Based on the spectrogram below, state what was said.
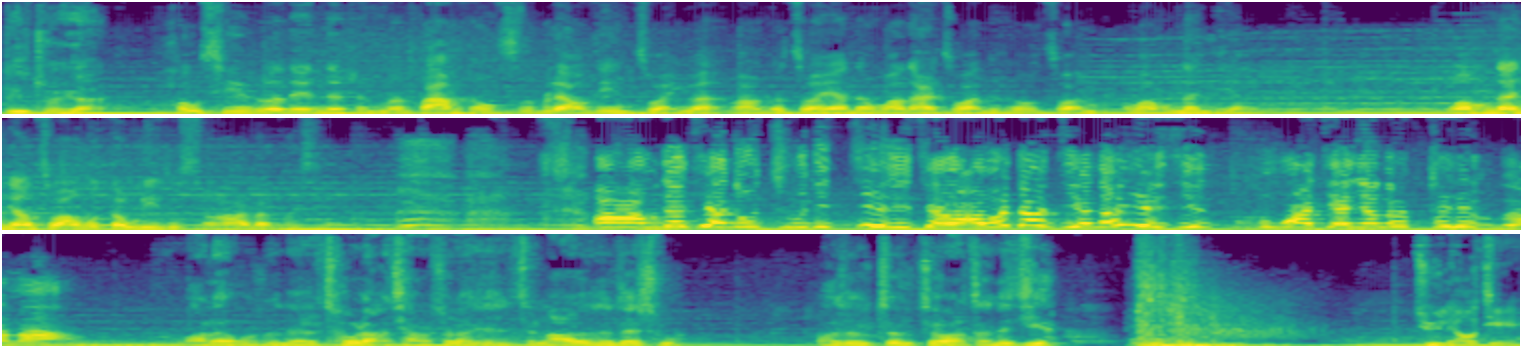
得转院。后期说的那什么，拔不通治不了的转院。完了转院，那往哪转的时候，转往牡丹江。往牡丹江转，我兜里就剩二百块钱。啊，我这钱都出去借去钱啊！我当姐能忍心不花钱让他挺着吗？完了，我说那凑两钱，凑两钱，先拉到那再说。完了，这这玩意咱得借。据了解，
